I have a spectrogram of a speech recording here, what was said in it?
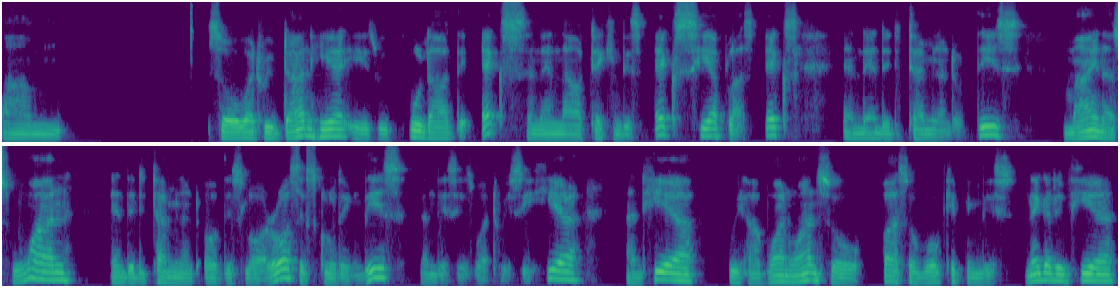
Um, so what we've done here is we pulled out the x and then now taking this x here plus x and then the determinant of this minus one and the determinant of this lower rows excluding this. And this is what we see here. And here we have one one. So first of all keeping this negative here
